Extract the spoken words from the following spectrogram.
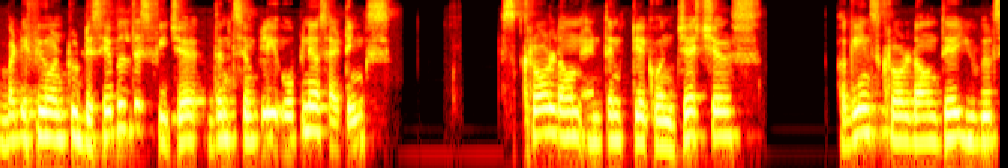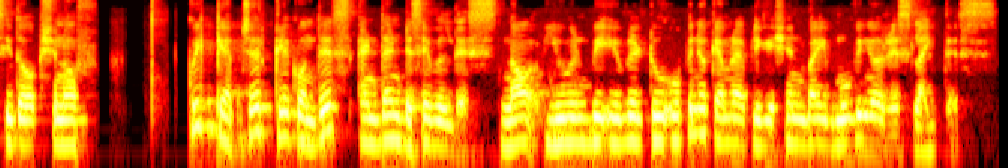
But if you want to disable this feature, then simply open your settings, scroll down and then click on gestures again scroll down there you will see the option of quick capture click on this and then disable this. Now you will be able to open your camera application by moving your wrist like this.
